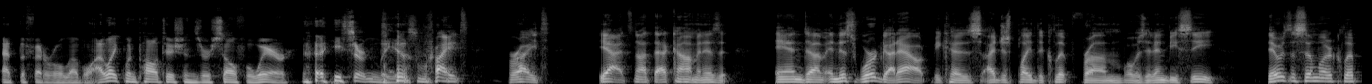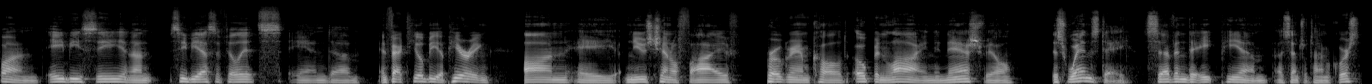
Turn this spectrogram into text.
at the federal level. I like when politicians are self aware. he certainly is. right, right. Yeah, it's not that common, is it? And um, and this word got out because I just played the clip from what was it NBC there was a similar clip on ABC and on CBS affiliates. And um, in fact, he'll be appearing on a News Channel 5 program called Open Line in Nashville this Wednesday, 7 to 8 p.m. Uh, Central Time, of course.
